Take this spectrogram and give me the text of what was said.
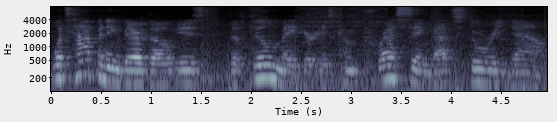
What's happening there, though, is the filmmaker is compressing that story down.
